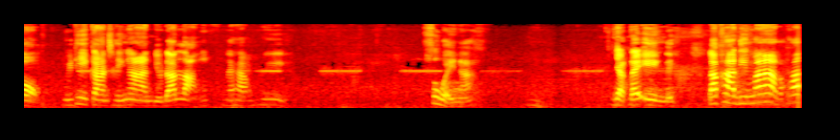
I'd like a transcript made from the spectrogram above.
บอกวิธีการใช้งานอยู่ด้านหลังนะคะพี่สวยนะอืมอยากได้เองเลย ราคาดีมาก ถ้า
